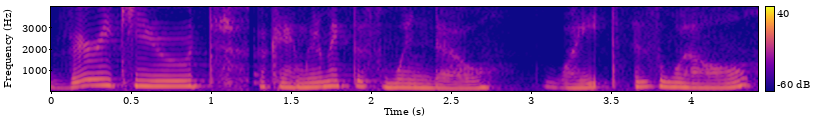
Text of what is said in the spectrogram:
Very cute. Okay, I'm gonna make this window white as well.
